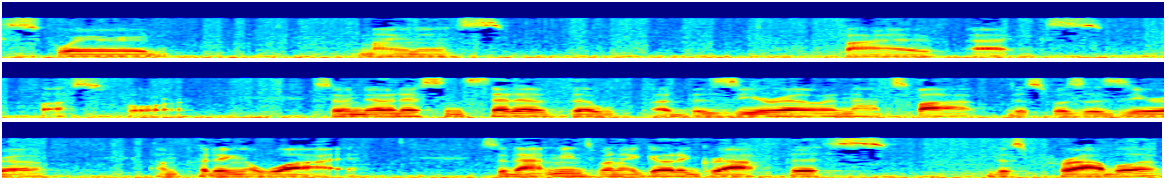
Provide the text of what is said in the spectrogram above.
squared minus 5x plus 4. So notice instead of the, of the 0 in that spot, this was a 0, I'm putting a y. So that means when I go to graph this, this parabola,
